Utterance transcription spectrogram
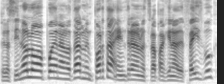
pero si no lo pueden anotar, no importa, entren a nuestra página de Facebook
